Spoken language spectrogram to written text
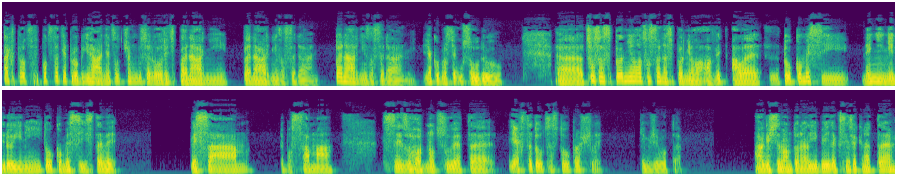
tak v podstatě probíhá něco, čemu se dalo říct plenární, plenární zasedání. Plenární zasedání, jako prostě u soudruhu. Eh, co se splnilo, co se nesplnilo. A vy, ale tou komisí není někdo jiný, tou komisí jste vy. Vy sám nebo sama si zhodnocujete, jak jste tou cestou prošli tím životem. A když se vám to nelíbí, tak si řeknete,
